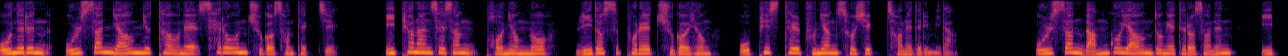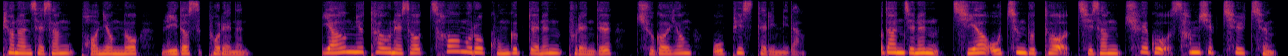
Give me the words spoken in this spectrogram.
오늘은 울산 야음뉴타운의 새로운 주거 선택지, 이편한 세상 번영로 리더스폴의 주거형 오피스텔 분양 소식 전해드립니다. 울산 남구 야음동에 들어서는 이편한 세상 번영로 리더스폴에는 야음뉴타운에서 처음으로 공급되는 브랜드 주거형 오피스텔입니다. 단지는 지하 5층부터 지상 최고 37층,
